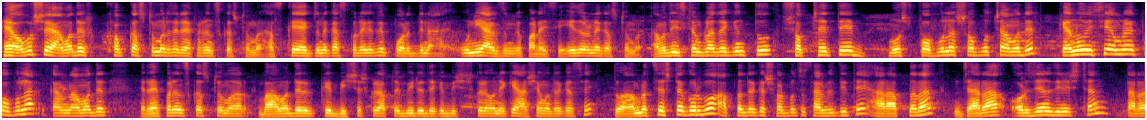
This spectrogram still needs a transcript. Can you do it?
হ্যাঁ অবশ্যই। আমাদের সব কাস্টমার হচ্ছে রেফারেন্স কাস্টমার আজকে একজনের কাজ করে গেছে পরের দিন উনি আরেকজনকে পাঠাইছে। এই ধরনের কাস্টমার আমাদের ইস্টার্ন প্লাজায় কিন্তু সবচাইতে মোস্ট পপুলার সব হচ্ছে আমাদের। কেন হয়েছি আমরা পপুলার কারণ আমাদের রেফারেন্স কাস্টমার বা আমাদেরকে বিশ্বাস করে, আপনার ভিডিও দেখে বিশ্বাস করে অনেকে আসে আমাদের কাছে। তো আমরা চেষ্টা করব আপনাদেরকে সর্বোচ্চ সার্ভিস দিতে। আর আপনারা যারা অরিজিনাল জিনিস চান তারা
